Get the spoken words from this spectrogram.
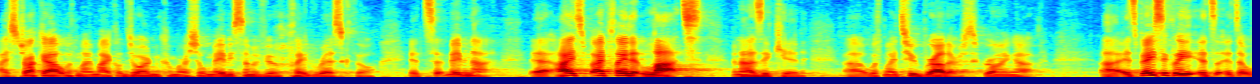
I struck out with my Michael Jordan commercial. Maybe some of you have played Risk, though. It's uh, maybe not. Uh, I, I played it lots when I was a kid uh, with my two brothers growing up. Uh, it's basically it's, it's, a,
